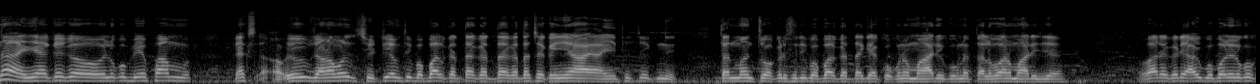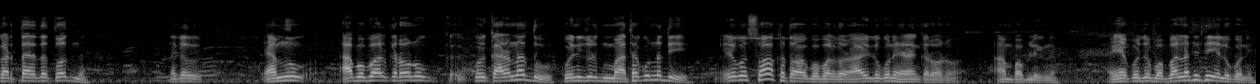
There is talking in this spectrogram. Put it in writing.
ના અહીંયા કંઈક એ લોકો બેફામ ક્યાંક એવું જાણવા મળ્યું સીટીએમથી બબાલ કરતા કરતા કરતા છે કે અહીંયા અહીંથી છે તનમન ચોકડી સુધી બબાલ કરતા ગયા. કોકને માર્યું કોકને તલવાર મારી છે. વારે ઘડી આવી બબાલ એ લોકો કરતા રહેતા તો જ ને. નકર એમનું આ બબાલ કરવાનું કોઈ કારણ નહોતું કોઈની જોડે માથાકૂટ નથી એ લોકો શોખ હતો આ બબાલ કરવાનો. આવી લોકોને હેરાન કરવાનો આમ પબ્લિકને અહીંયા કોઈ જો બબાલ નથી થઈ એ લોકોની.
